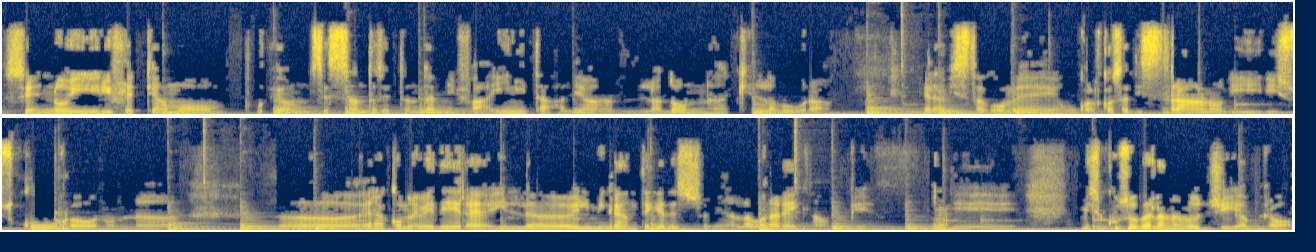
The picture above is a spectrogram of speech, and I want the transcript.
Se noi riflettiamo pure un 60-70 anni fa in Italia, la donna che lavora era vista come un qualcosa di strano, di, di scuro, non, uh, era come vedere il, il, migrante che adesso viene a lavorare ai campi. E, mi scuso per l'analogia, però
